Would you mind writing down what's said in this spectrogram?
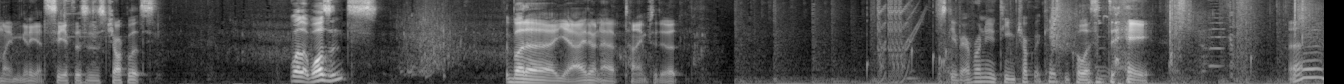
I'm not even gonna get to see if this is chocolates. Well, it wasn't. But, uh, yeah, I don't have time to do it. Just give everyone in your team chocolate cake and call it a day. Uh,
